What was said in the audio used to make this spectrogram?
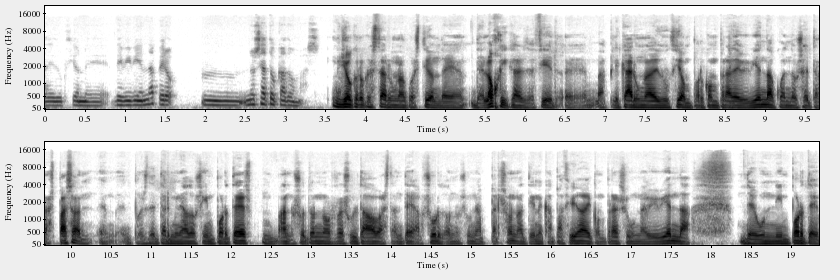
deducción de, de, vivienda, pero no se ha tocado más. Yo creo que esta era una cuestión de, lógica, es decir, eh, aplicar una deducción por compra de vivienda cuando se traspasan pues determinados importes a nosotros nos resultaba bastante absurdo. ¿no? Si una persona tiene capacidad de comprarse una vivienda de un importe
